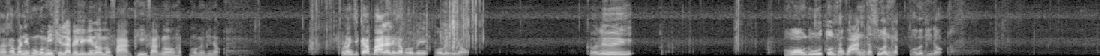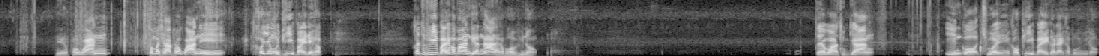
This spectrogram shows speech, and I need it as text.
นะครับวันนี้ผมก็มีเคล็ดลับเล็กๆน้อยๆมาฝากพี่ฝากน้องครับพ่อแม่พี่น้องกำลังจะกลับบ้านแล้วเลยครับพ่อแม่พ่อแม่พี่น้องก็เลย มองดูต้นผักหวานกระสวนครับพ่อแม่พี่น้องเนี่ยผักหวานธรรมชาติผักหวานนี่เขายังไม่พี่ใบด้วยครับ เขาจะพี่ใบประมาณเดือนหน้าแหละครับพ่อพี่น้อง แต่ว่าทุกอย่างเองก็ช่วยให้เขาพี่ใบก็ได้ครับพ่อพี่น้อง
